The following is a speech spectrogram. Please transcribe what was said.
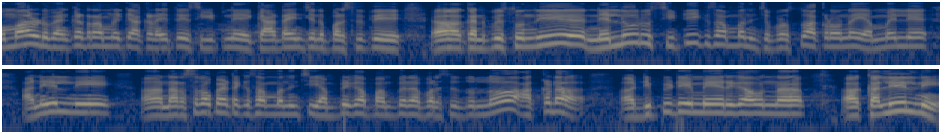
కుమారుడు వెంకటరమణికి అక్కడైతే సీట్ని కేటాయించిన పరిస్థితి కనిపిస్తుంది. నెల్లూరు సిటీకి సంబంధించి ప్రస్తుతం అక్కడ ఉన్న ఎమ్మెల్యే అనిల్ని నరసరావుపేటకి సంబంధించి ఎంపీగా పంపిన పరిస్థితుల్లో అక్కడ డిప్యూటీ మేయర్గా ఉన్న ఖలీల్ని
